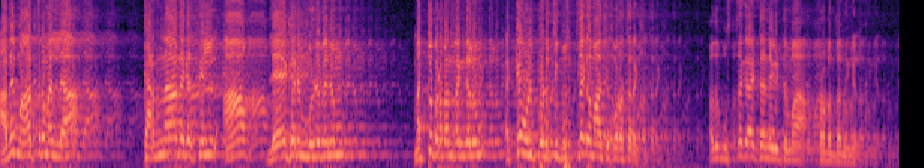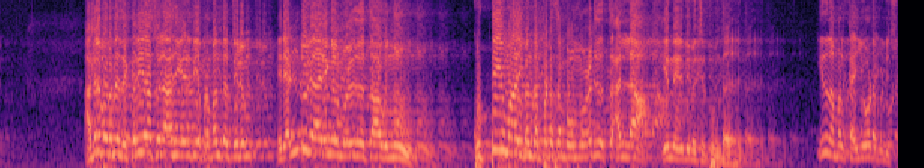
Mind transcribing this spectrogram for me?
അത് മാത്രമല്ല കർണാടകത്തിൽ ആ ലേഖനം മുഴുവനും മറ്റു പ്രബന്ധങ്ങളും ഒക്കെ ഉൾപ്പെടുത്തി പുസ്തകമാക്കി പുറത്തിറക്കി. അത് പുസ്തകമായിട്ട് തന്നെ കിട്ടും ആ പ്രബന്ധം നിങ്ങൾ അതിന് പുറമെ ജക്കരിയ സുലാഹി എഴുതിയ പ്രബന്ധത്തിലും രണ്ടു കാര്യങ്ങൾ മുഴുവത്താകുന്നു. കുട്ടിയുമായി ബന്ധപ്പെട്ട സംഭവം മുഴുവത്ത് അല്ല എന്ന് എഴുതി വെച്ചിട്ടുണ്ട്. ഇത് നമ്മൾ കയ്യോടെ പിടിച്ചു.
